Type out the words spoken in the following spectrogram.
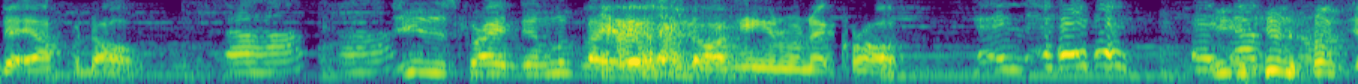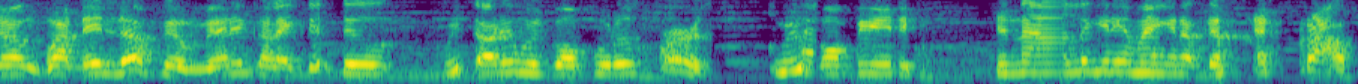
the alpha dog. Uh-huh. Uh-huh. Jesus Christ didn't look like the alpha dog hanging on that cross. Hey, hey, hey, hey, You, now- you know, John, why they left him, man. They go like, this dude, we thought he was gonna put us first. We were gonna be in the, and now look at him hanging up there on that cross.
